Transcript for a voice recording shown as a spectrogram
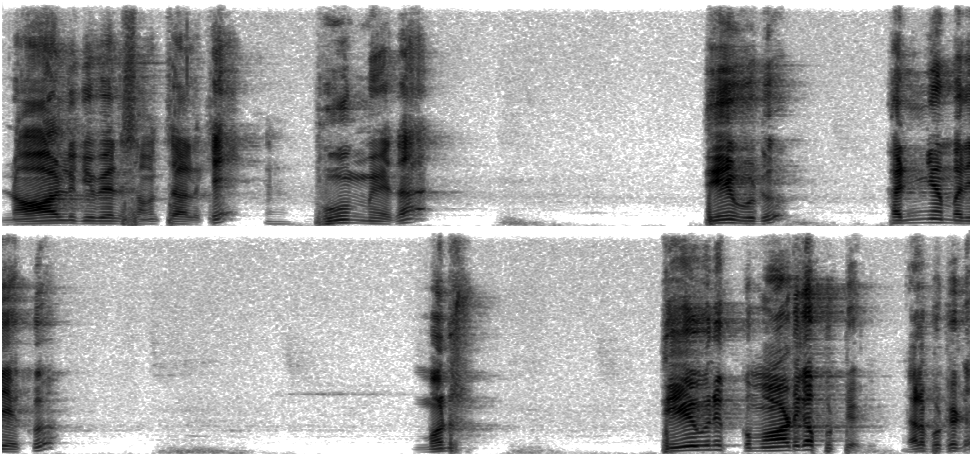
నాలుగు వేల సంవత్సరాలకి భూమి మీద దేవుడు కన్యమరియకు మనుషు దేవుని కుమారుడుగా పుట్టాడు. ఎలా పుట్టాడు?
